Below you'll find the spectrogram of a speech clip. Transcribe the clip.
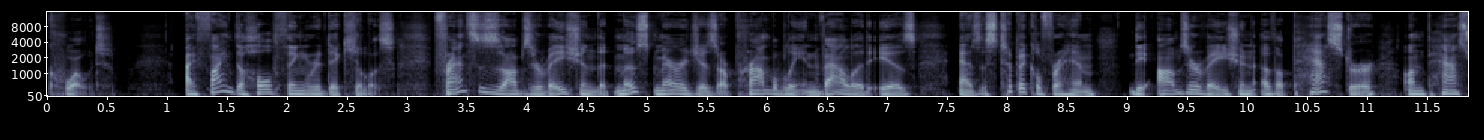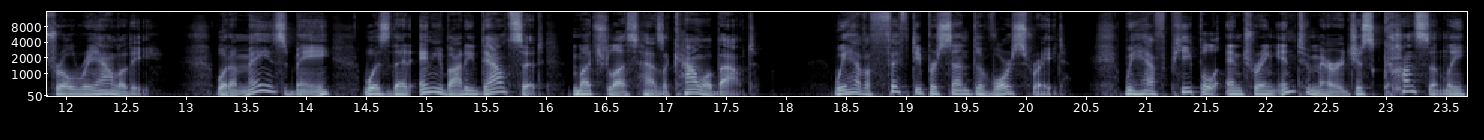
quote, I find the whole thing ridiculous. Francis's observation that most marriages are probably invalid is, as is typical for him, the observation of a pastor on pastoral reality. What amazed me was that anybody doubts it, much less has a cow about. We have a 50% divorce rate. We have people entering into marriages constantly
